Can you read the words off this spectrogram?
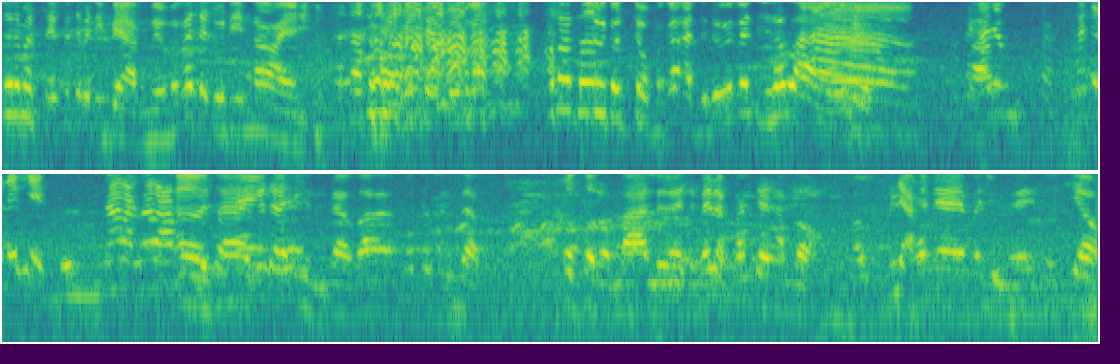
ซึ่งถ้ามันเซตมันจะเป็นอีกแบบหนึ่งมันก็จะดูดีหน่อยไม่เซตปุ๊บมันก็ถ้าถ้าดูจนจบมันก็อาจจะดูไม่ค่อยดีเท่าไหร่เออแต่ก็จะแบบก็จะได้เห็นมุมน่ารักน่ารักเออใช่ก็จะเห็นแบบว่าก็จะเป็นแบบสดๆออกมาเลยแต่ไม่แบบตั้งใจทำหรอกเราไม่อยากให้แม่มาอยู่ในโซเชียล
